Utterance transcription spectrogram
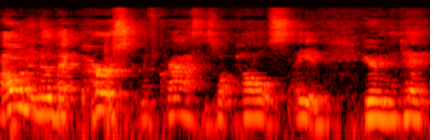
I want to know that person of Christ is what Paul's saying here in the text.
